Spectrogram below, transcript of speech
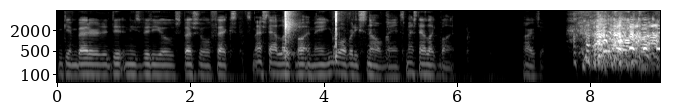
I'm getting better at editing these videos, special effects. Smash that like button, man. You already snow, man. Smash that like button. All right, y'all.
